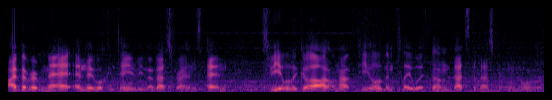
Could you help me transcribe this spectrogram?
I've ever met, and they will continue to be my best friends. And to be able to go out on that field and play with them, that's the best feeling in the world.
